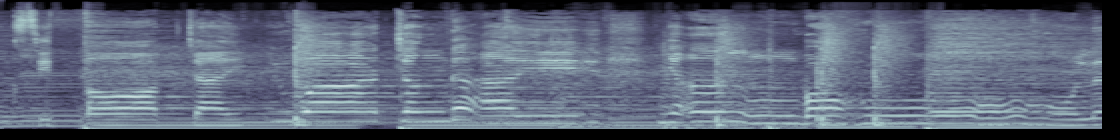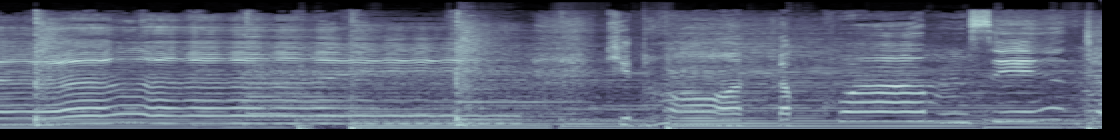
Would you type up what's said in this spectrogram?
กสิตอบใจว่าจังได้ ยังบ่ฮู้เลย คิดฮอดกับความเสียใจ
